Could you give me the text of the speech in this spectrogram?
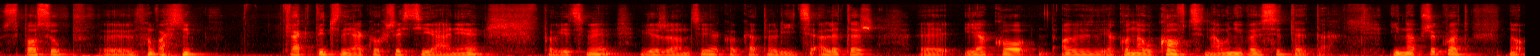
w sposób, no właśnie, praktyczny jako chrześcijanie, powiedzmy, wierzący, jako katolicy, ale też e, jako, jako naukowcy na uniwersytetach. I na przykład, no,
